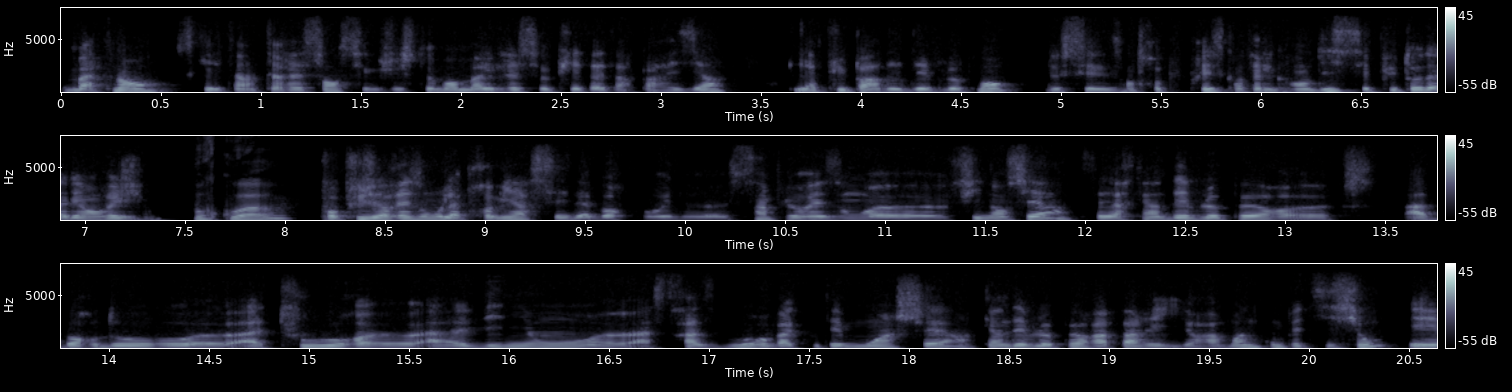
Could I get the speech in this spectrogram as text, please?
Maintenant, ce qui est intéressant, c'est que justement, malgré ce pied-à-terre parisien, la plupart des développements de ces entreprises, quand elles grandissent, c'est plutôt d'aller en région. Pourquoi? Pour plusieurs raisons. La première, c'est d'abord pour une simple raison euh, financière, c'est-à-dire qu'un développeur euh, à Bordeaux, euh, à Tours, à Avignon, à Strasbourg va coûter moins cher qu'un développeur à Paris. Il y aura moins de compétition. Et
